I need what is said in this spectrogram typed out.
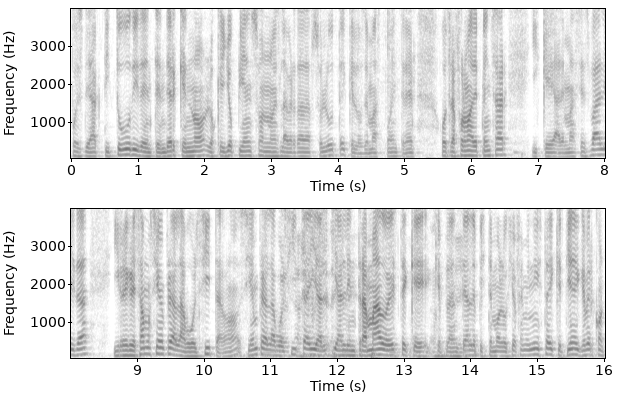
pues de actitud y de entender que no, lo que yo pienso no es la verdad absoluta y que los demás pueden tener otra forma de pensar y que además es válida y regresamos siempre a la bolsita, ¿no? Siempre a la bolsita y al, y al entramado este que, que plantea la epistemología feminista y que tiene que ver con,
